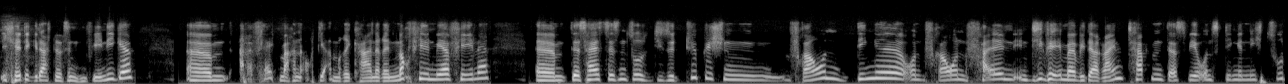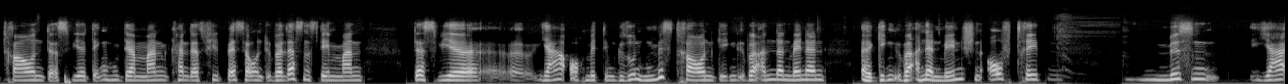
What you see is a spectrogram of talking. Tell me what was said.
Ich hätte gedacht, das sind weniger. Ähm, aber vielleicht machen auch die Amerikanerinnen noch viel mehr Fehler. Ähm, das heißt, das sind so diese typischen Frauendinge und Frauenfallen, in die wir immer wieder reintappen, dass wir uns Dinge nicht zutrauen, dass wir denken, der Mann kann das viel besser und überlassen es dem Mann, dass wir äh, ja auch mit dem gesunden Misstrauen gegenüber anderen Männern, äh, gegenüber anderen Menschen auftreten müssen. Ja,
